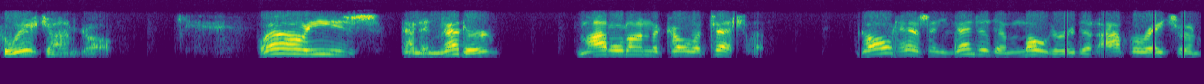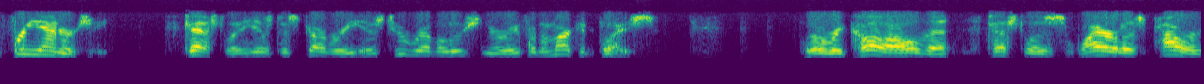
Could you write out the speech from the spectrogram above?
who is John Galt? Well, he's an inventor modeled on Nikola Tesla. Galt has invented a motor that operates on free energy. Tesla, his discovery, is too revolutionary for the marketplace. We'll recall that Tesla's wireless power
